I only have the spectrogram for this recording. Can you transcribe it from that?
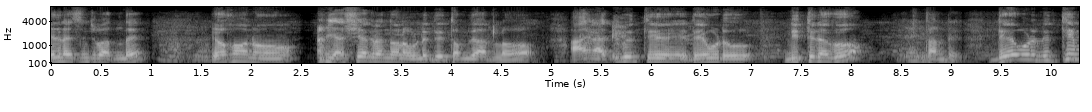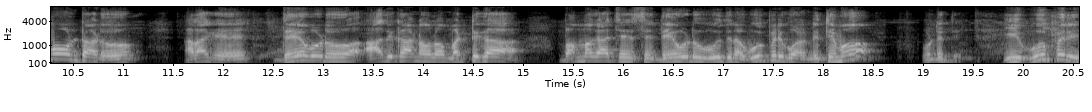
ఏది నశించిపోతుంది? యోహోను యశ్య గ్రంథంలో ఉండిద్ది తొమ్మిది ఆరులో ఆయన అద్భుతి దేవుడు నిత్యుడగు తండ్రి. దేవుడు నిత్యము ఉంటాడు. అలాగే దేవుడు ఆదికాండంలో మట్టిగా బొమ్మగా చేసి దేవుడు ఊదిన ఊపిరి కూడా నిత్యము ఉండిద్ది. ఈ ఊపిరి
